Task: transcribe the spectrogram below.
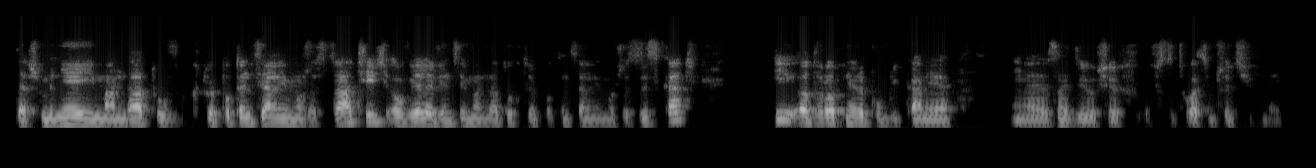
też mniej mandatów, które potencjalnie może stracić, o wiele więcej mandatów, które potencjalnie może zyskać. I odwrotnie republikanie znajdują się w, w, sytuacji przeciwnej.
